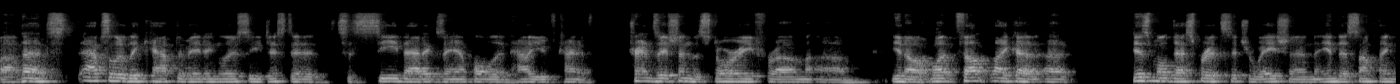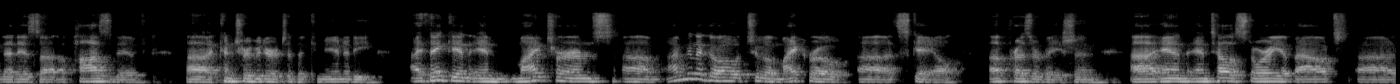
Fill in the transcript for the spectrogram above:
Wow, that's absolutely captivating, Lucy, just to, to see that example and how you've kind of transitioned the story from, um, you know, what felt like a, a dismal, desperate situation into something that is a, a positive uh, contributor to the community. I think in, in my terms, um, I'm going to go to a micro uh, scale of preservation uh, and, and tell a story about uh,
